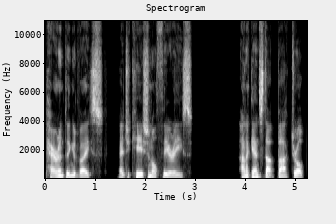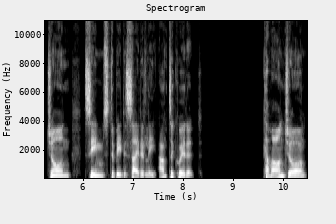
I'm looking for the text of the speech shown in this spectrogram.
parenting advice, educational theories. And against that backdrop, John seems to be decidedly antiquated. Come on, John.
